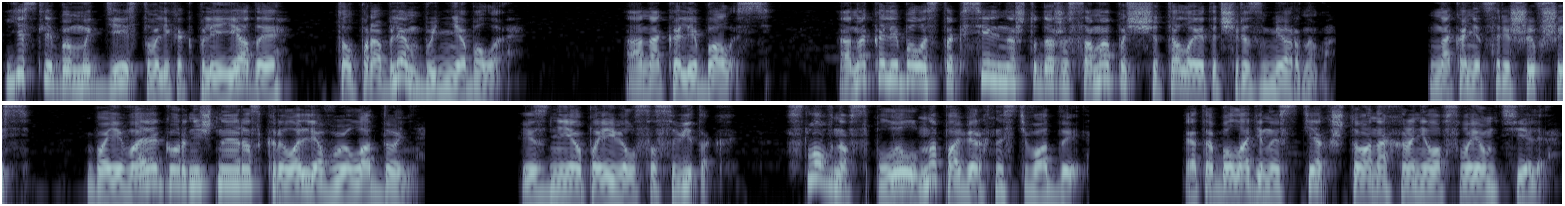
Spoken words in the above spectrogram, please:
если бы мы действовали как плеяды, то проблем бы не было. Она колебалась. Она колебалась так сильно, что даже сама посчитала это чрезмерным. Наконец решившись, боевая горничная раскрыла левую ладонь. Из нее появился свиток, словно всплыл на поверхность воды. Это был один из тех, что она хранила в своем теле.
